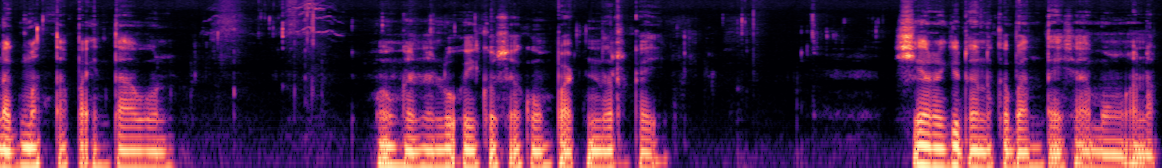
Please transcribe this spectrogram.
nagmata pa in tawon. Mao nga naluoy ko sa akong partner kay siya ra gyud ang nakabantay sa among anak.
